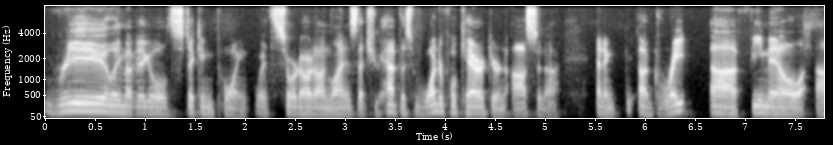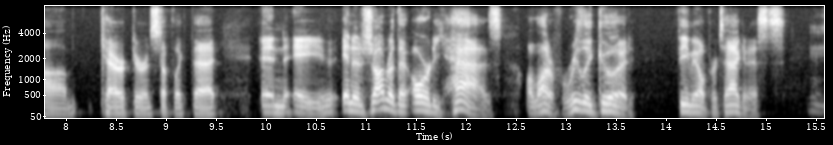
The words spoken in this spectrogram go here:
really my big old sticking point with Sword Art Online is that you have this wonderful character in Asuna and a, a great uh, female um, character and stuff like that in a in a genre that already has a lot of really good female protagonists, Hmm.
